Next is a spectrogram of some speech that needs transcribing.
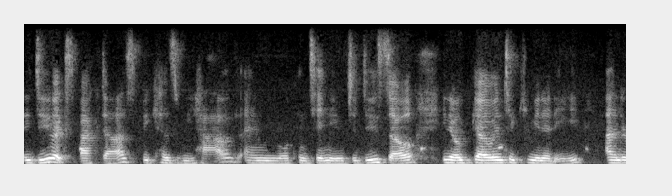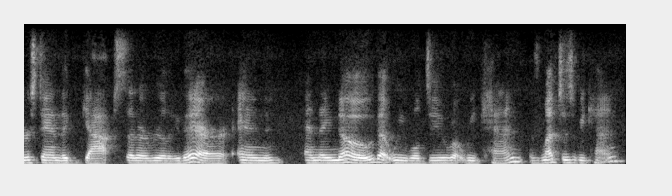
they do expect us because we have and we will continue to do so you know go into community understand the gaps that are really there and and they know that we will do what we can as much as we can.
